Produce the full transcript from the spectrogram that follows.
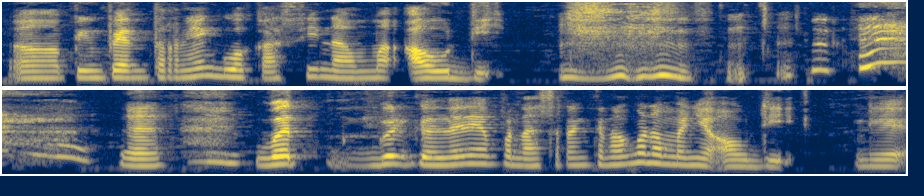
Uh, Pink Panthernya gue kasih nama Audi nah buat buat kalian yang penasaran kenapa namanya Audi? Dia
